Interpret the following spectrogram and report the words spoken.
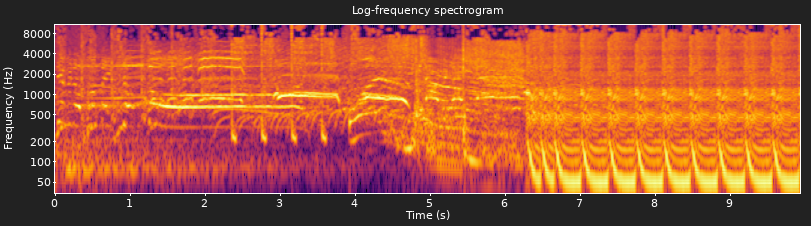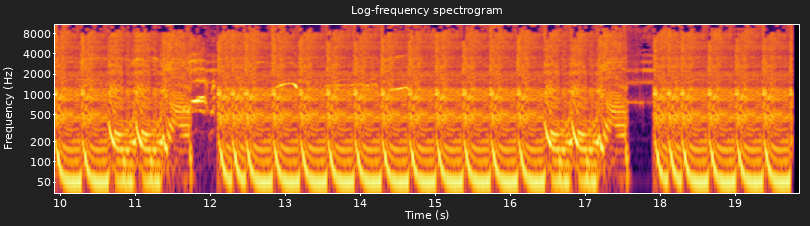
Give it up.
